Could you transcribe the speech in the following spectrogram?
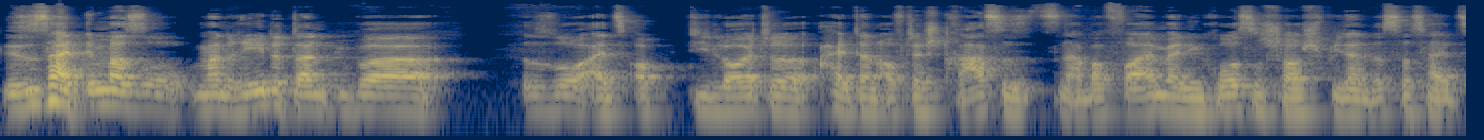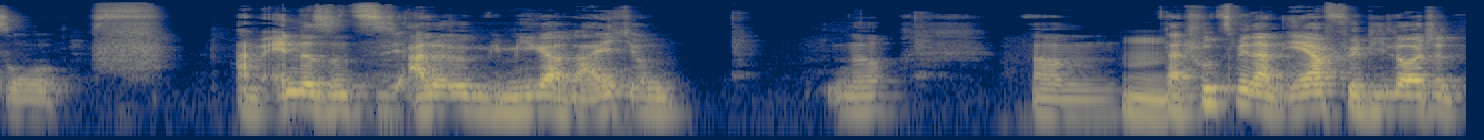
es ist halt immer so, man redet dann über so, als ob die Leute halt dann auf der Straße sitzen, aber vor allem bei den großen Schauspielern ist das halt so, pff, am Ende sind sie alle irgendwie mega reich und, ne, ähm, mhm. da tut's mir dann eher für die Leute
